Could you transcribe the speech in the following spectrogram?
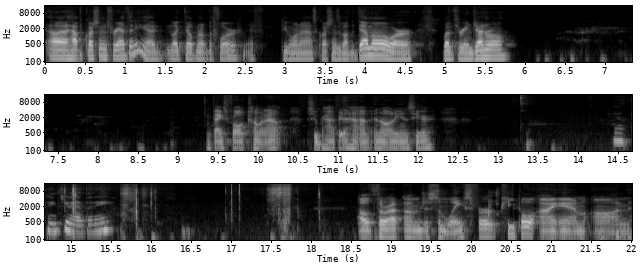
uh, have questions for Anthony? I'd like to open up the floor if people want to ask questions about the demo or Web3 in general. Thanks for all coming out. Super happy to have an audience here. Yeah, thank you, Anthony. I'll throw out um, just some links for people. I am on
